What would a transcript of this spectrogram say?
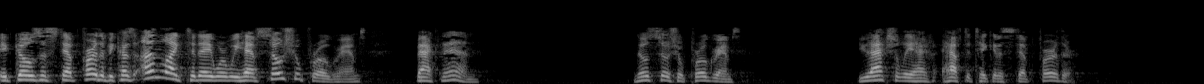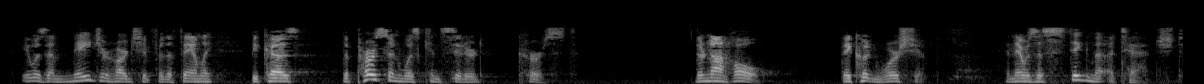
it goes a step further because unlike today where we have social programs, back then, those social programs, you actually have to take it a step further. It was a major hardship for the family because the person was considered cursed. They're not whole. They couldn't worship. And there was a stigma attached.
